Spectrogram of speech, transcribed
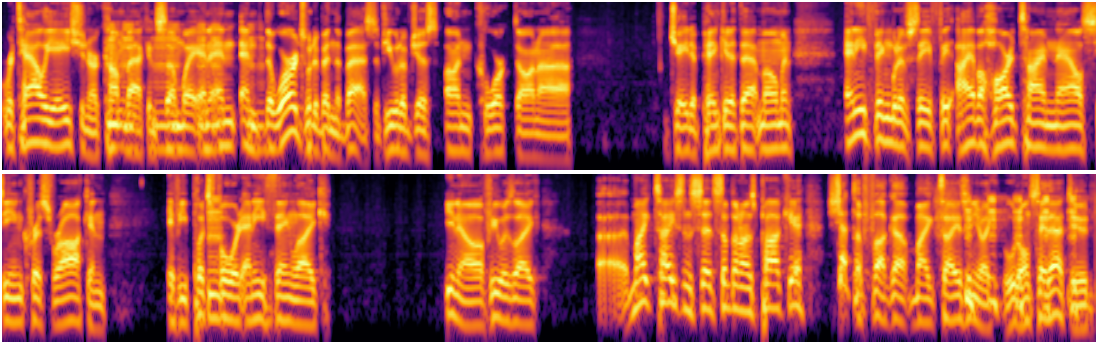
retaliation or comeback mm-hmm, in some mm-hmm, way. And mm-hmm, and and mm-hmm. the words would have been the best if he would have just uncorked on uh, Jada Pinkett at that moment. Anything would have saved. I have a hard time now seeing Chris Rock, and if he puts mm. forward anything like, you know, if he was like. Uh, Mike Tyson said something on his podcast. Shut the fuck up, Mike Tyson. You're like, oh, don't say that, dude.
